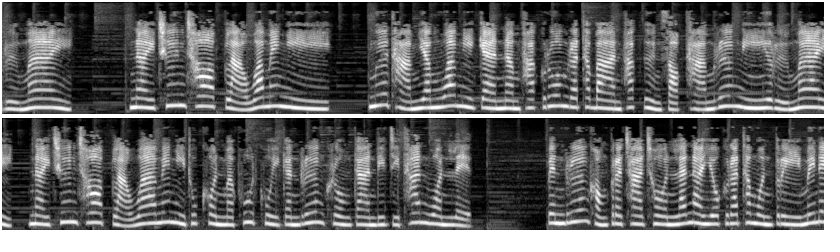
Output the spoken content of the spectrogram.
หรือไม่นายชื่นชอบกล่าวว่าไม่มี เมื่อถามย้ำว่ามีแกนนำพักร่วมรัฐบาลพักอื่นสอบถามเรื่องนี้หรือไม่ นายชื่นชอบกล่าวว่าไม่มีทุกคนมาพูดคุยกันเรื่องโครงการดิจิทัลวอลเล็ตเป็นเรื่องของประชาชนและนายกรัฐมนตรีไม่ได้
